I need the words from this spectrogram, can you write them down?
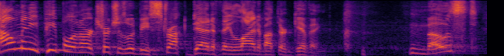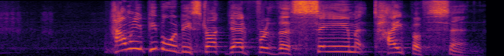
How many people in our churches would be struck dead if they lied about their giving? Most? How many people would be struck dead for the same type of sin?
